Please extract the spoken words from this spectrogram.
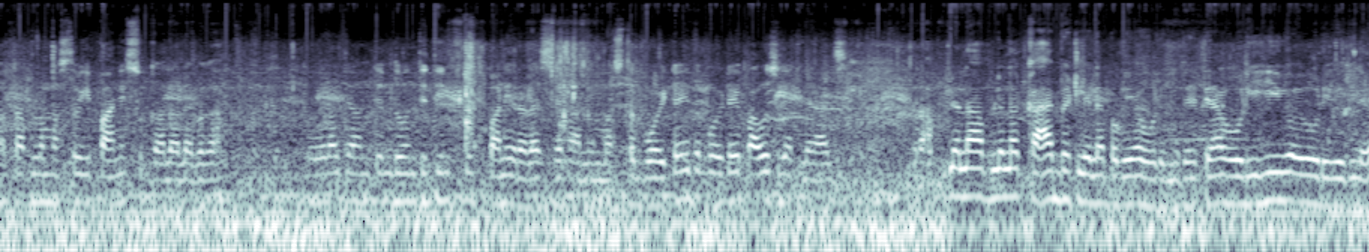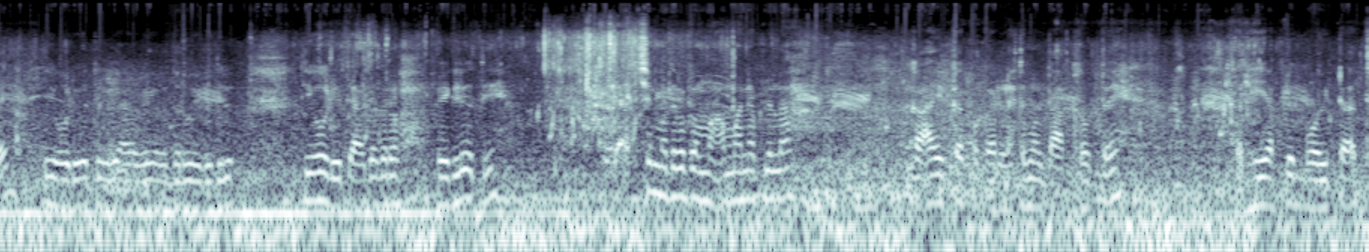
आता आपलं मस्तपैकी पाणी सुकायला आलं आहे बघा. थोडा जाम ते दोन ते तीन फूट पाणी राहिलं असेल आणि मस्त बोयटाही तर बोयटाही पाऊस घातला आहे आज. तर आपल्याला आपल्याला काय भेटलेलं आहे बघूया होडीमध्ये. त्या होडी ही होडी वेगळी आहे. ती होडी होती या वेगळी अगोदर वेगळी ती होडी होती अगोदर वेगळी होती. त्याच्यामध्ये बघा मामाने आपल्याला काय काय पकडलं आहे तुम्हाला दाखवतं आहे तर ही आपली बोयटात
